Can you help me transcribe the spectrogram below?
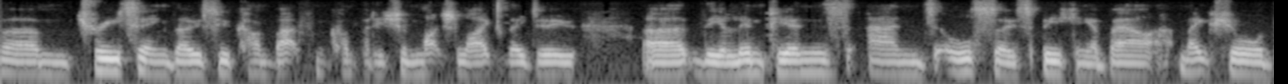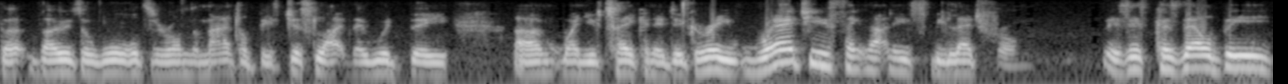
um, treating those who come back from competition much like they do uh, the Olympians, and also speaking about make sure that those awards are on the mantelpiece, just like they would be um, when you've taken a degree. Where do you think that needs to be led from? Is it because there'll be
